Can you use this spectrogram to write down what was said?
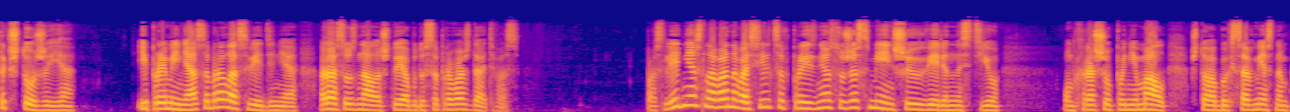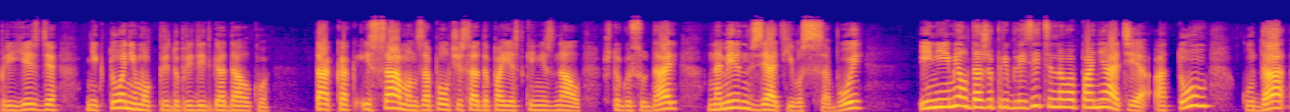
«Так что же я?» «И про меня собрала сведения, раз узнала, что я буду сопровождать вас». Последние слова Новосильцев произнес уже с меньшей уверенностью — он хорошо понимал, что об их совместном приезде никто не мог предупредить гадалку, так как и сам он за полчаса до поездки не знал, что государь намерен взять его с собой и не имел даже приблизительного понятия о том, куда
